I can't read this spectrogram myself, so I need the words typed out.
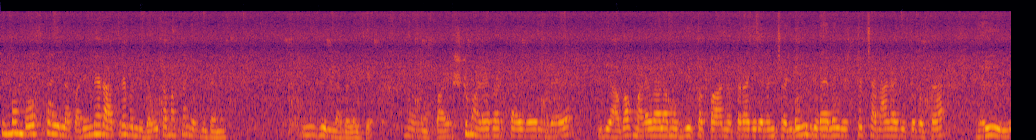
ತುಂಬ ದೋಸ್ತ ಇಲ್ಲಪ್ಪ. ನಿನ್ನೆ ರಾತ್ರಿ ಬಂದಿದ್ದ. ಊಟ ಮಾಡ್ಕೊಂಡು ಹೋಗಿದ್ದಾನೆ. ಈಗಿಲ್ಲ ಬೆಳಗ್ಗೆ. ಅಪ್ಪ, ಎಷ್ಟು ಮಳೆ ಬರ್ತಾ ಇದೆ ಅಂದರೆ ಇದು ಯಾವಾಗ ಮಳೆಗಾಲ ಮುಗಿಯುತ್ತಪ್ಪ ಅನ್ನೋ ಥರ ಆಗಿದೆ. ನನ್ನ ಚೆಂಡು ಹೂವಿನ ಗಿಡ ಎಲ್ಲ ಎಷ್ಟು ಚೆನ್ನಾಗಾಗಿತ್ತು ಗೊತ್ತಾ? ಎಲ್ಲ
